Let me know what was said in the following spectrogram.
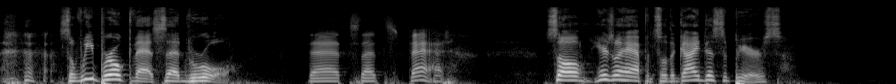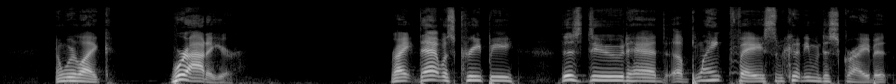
so we broke that said rule. That's that's bad. So here's what happened. So the guy disappears, and we're like, we're out of here. Right? That was creepy. This dude had a blank face. We couldn't even describe it.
